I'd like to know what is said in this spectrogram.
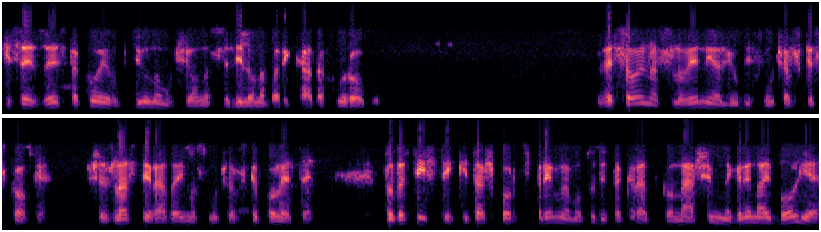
ki se je zdaj s tako eruptivno močjo naselilo na barikadah v rogu. Vesoljna Slovenija ljubi smučarske skoke, še zlasti rada ima smučarske polete. Toda tisti, ki ta šport spremljamo tudi takrat, ko našim ne gre najbolje,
